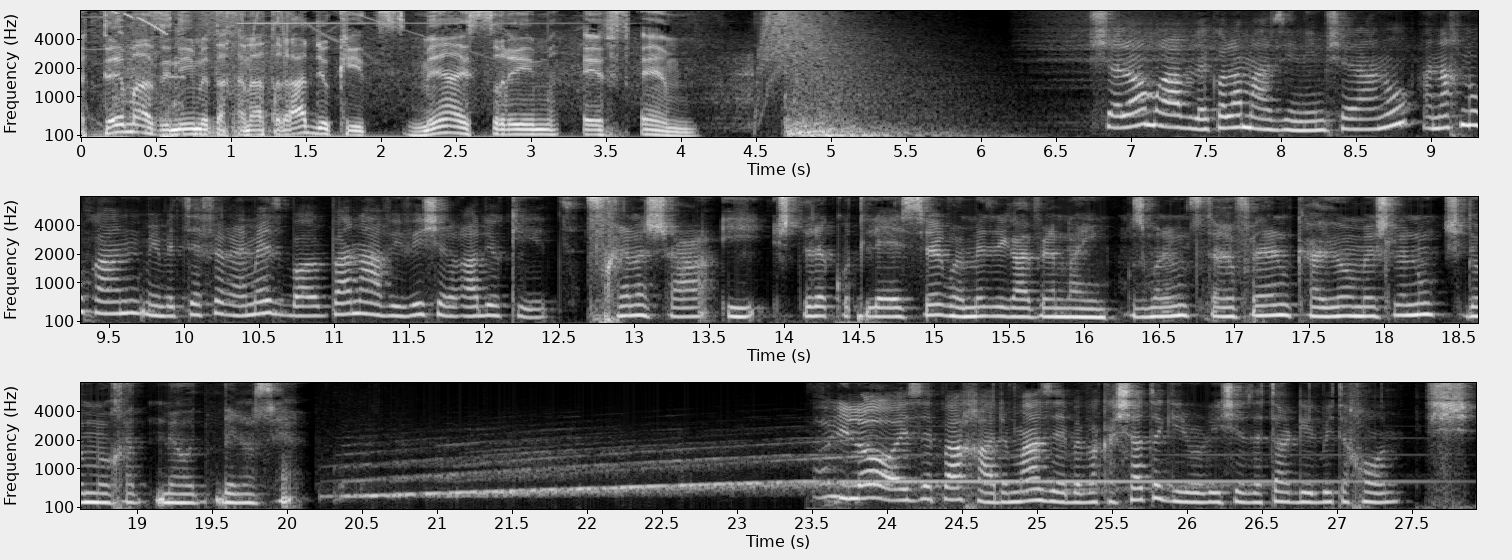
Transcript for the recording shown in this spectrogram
אתם מאזינים לתחנת רדיו Kids 120 FM. שלום רב לכל המאזינים שלנו, אנחנו כאן מבית ספר רמז באולפן האביבי של רדיו Kids. ובכן השעה היא שתי דקות לעשר ומזג האוויר נעים. מוזמנים להצטרף אלינו כי היום יש לנו שידור מיוחד מאוד בנושא. אוי לא, איזה פחד, מה זה? בבקשה תגידו לי שזה תרגיל ביטחון. ששש,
